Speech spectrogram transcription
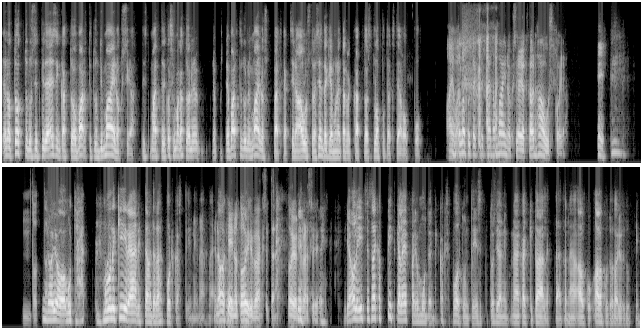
en ole tottunut, että pitää ensin katsoa varttitunti mainoksia. Niin sitten mä ajattelin, että koska mä katsoin ne, ne, ne varttitunnin mainospätkät siinä alusta, niin sen takia mun ei tarvitse katsoa sitten lopputekstiä loppuun. Aivan. Mutta lopputekstit on mainoksia, jotka on hauskoja. Mm, totta. No joo, mutta mulla oli kiire äänittämään tätä podcastia. Niin mä, no okei, okay, no toi hyväksytään. Toi on hyvä syy. Ja oli itse asiassa aika pitkä leffa jo muutenkin, kaksi ja puoli tuntia sitten tosiaan niin nämä kaikki päälle, tämä, nämä alku, alku tuota jutut, niin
